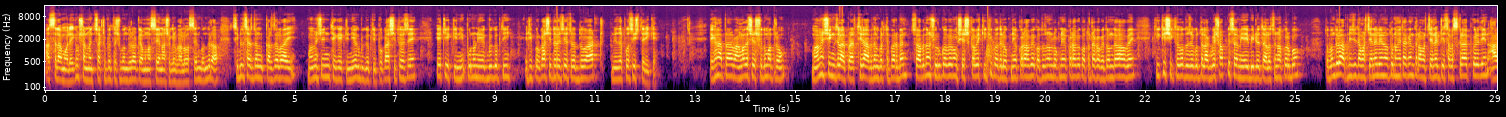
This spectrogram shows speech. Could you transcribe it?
আসসালামু আলাইকুম সম্মান চাকরি প্রত্যাশী বন্ধুরা কেমন আছেন? আশা করি ভালো আছেন। বন্ধুরা, সিভিল সার্জন কার্যালয় ময়মনসিংহ থেকে একটি নিয়োগ বিজ্ঞপ্তি প্রকাশিত হয়েছে। এটি একটি পুনঃনিয়োগ বিজ্ঞপ্তি। এটি প্রকাশিত হয়েছে চোদ্দ আট পঁচিশ তারিখে। এখানে আপনারা বাংলাদেশের শুধুমাত্র ময়মনসিংহ জেলার প্রার্থীরা আবেদন করতে পারবেন। সো, আবেদন শুরু কবে এবং শেষ কবে? কী কী পদে লোক নিয়োগ করা হবে? কতজন লোক নিয়োগ করা হবে? কত টাকা বেতন দেওয়া হবে? কী কী শিক্ষাগত যোগ্যতা লাগবে? সব কিছু আমি এই ভিডিওতে আলোচনা করব। তো বন্ধুরা, আপনি যদি আমার চ্যানেলে নতুন হয়ে থাকেন, তাহলে আমার চ্যানেলটি সাবস্ক্রাইব করে দিন। আর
